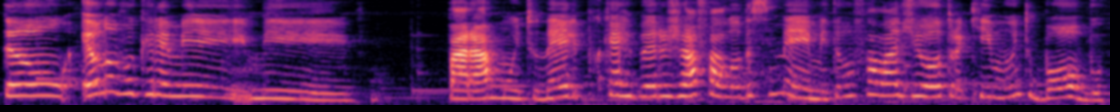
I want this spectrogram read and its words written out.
Então, eu não vou querer me, me parar muito nele, porque a Ribeiro já falou desse meme. Então eu vou falar de outro aqui, muito bobo,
